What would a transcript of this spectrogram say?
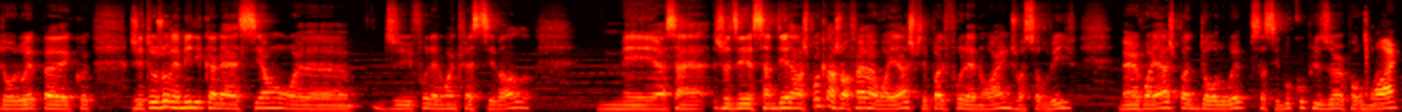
Dole Whip, euh, écoute, j'ai toujours aimé les collations euh, du Food and Wine Festival, mais euh, ça, je veux dire, ça me dérange pas quand je vais faire un voyage, c'est pas le Food and Wine, je vais survivre, mais un voyage pas de Dole Whip, ça c'est beaucoup plus dur pour moi. Ouais,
